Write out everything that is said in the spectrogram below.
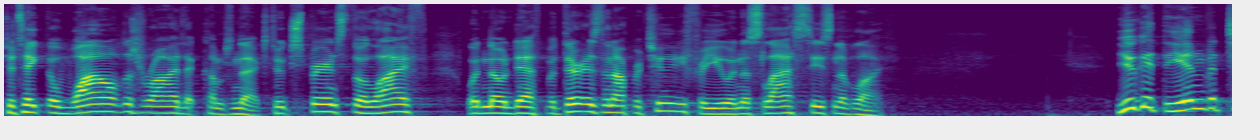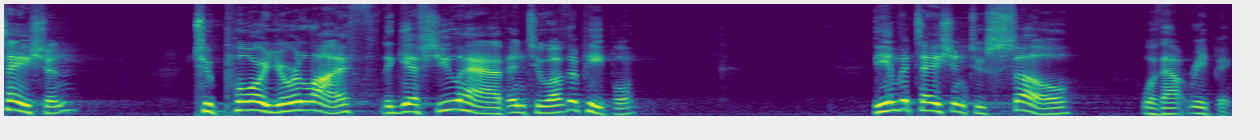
to take the wildest ride that comes next, to experience the life with no death. But there is an opportunity for you in this last season of life. You get the invitation to pour your life, the gifts you have, into other people, the invitation to sow without reaping.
